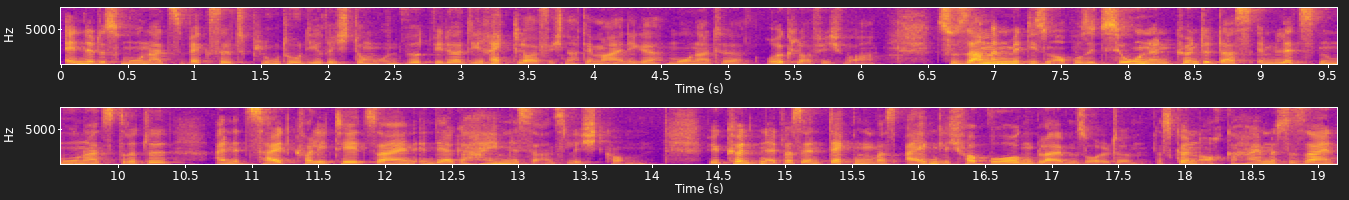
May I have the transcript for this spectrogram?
Ende des Monats wechselt Pluto die Richtung und wird wieder direktläufig, nachdem er einige Monate rückläufig war. Zusammen mit diesen Oppositionen könnte das im letzten Monatsdrittel eine Zeitqualität sein, in der Geheimnisse ans Licht kommen. Wir könnten etwas entdecken, was eigentlich verborgen bleiben sollte. Das können auch Geheimnisse sein,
